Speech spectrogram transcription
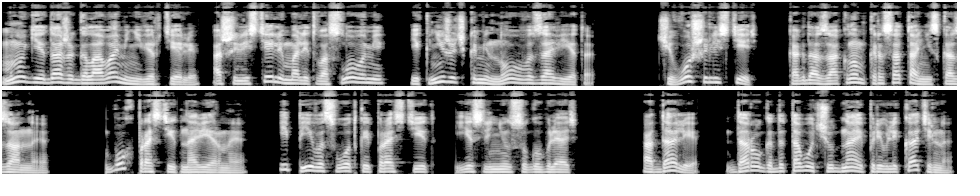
Многие даже головами не вертели, а шелестели молитвословами и книжечками Нового Завета. Чего шелестеть, когда за окном красота несказанная? Бог простит, наверное, и пиво с водкой простит, если не усугублять. А далее дорога до того чудна и привлекательна,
